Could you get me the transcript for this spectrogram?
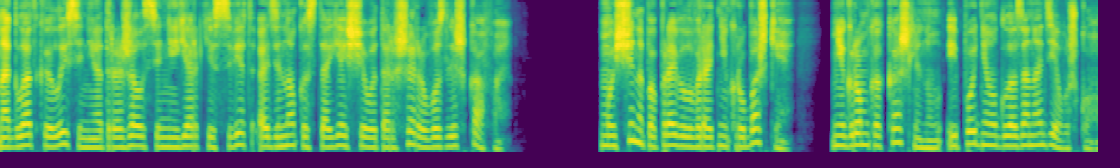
На гладкой лысине отражался неяркий свет одиноко стоящего торшера возле шкафа. Мужчина поправил воротник рубашки, негромко кашлянул и поднял глаза на девушку.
